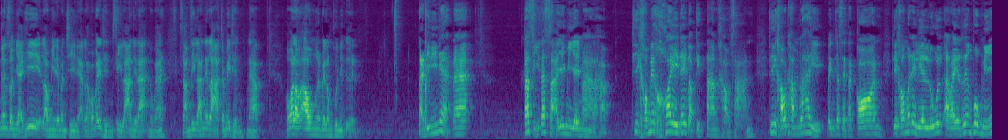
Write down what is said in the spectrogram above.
เงินส่วนใหญ่ที่เรามีในบัญชีเนี่ยเราก็ไม่ได้ถึง 4 ล้านอยู่แล้วถูกไหมสามสี่ล้านเนี่ยเราอาจจะไม่ถึงนะครับ เพราะว่าเราก็เอาเงินไปลงทุนอย่างอื่น แต่ทีนี้เนี่ยนะฮะตาสีตาสายยายมียายมาล่ะครับ ที่เขาไม่ค่อยได้แบบติดตามข่าวสาร ที่เขาทำไร่เป็นเกษตรกร ที่เขาไม่ได้เรียนรู้อะไรเรื่องพวกนี้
